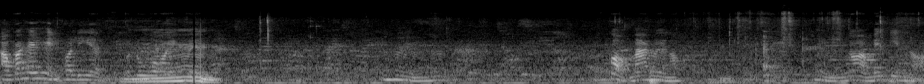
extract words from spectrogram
เอาก็ให้เห็นพอดีอ่ะดูเอาไว้ う เป็น ん อื้อหือกรอบมากเลยเนาะอืมก็ไม่กินเหรอ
